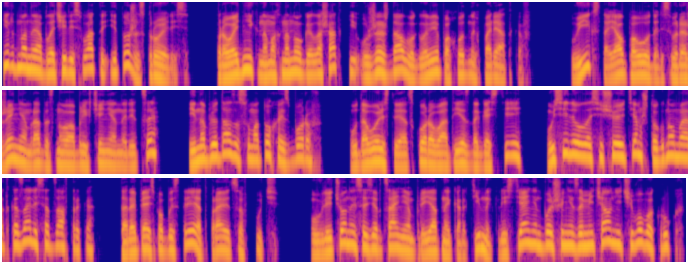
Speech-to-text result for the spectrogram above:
Ирдманы облачились в латы и тоже строились. Проводник на махноногой лошадке уже ждал во главе походных порядков. Уик стоял поодаль с выражением радостного облегчения на лице и наблюдал за суматохой сборов. Удовольствие от скорого отъезда гостей усиливалось еще и тем, что гномы отказались от завтрака, торопясь побыстрее отправиться в путь. Увлеченный созерцанием приятной картины, крестьянин больше не замечал ничего вокруг.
